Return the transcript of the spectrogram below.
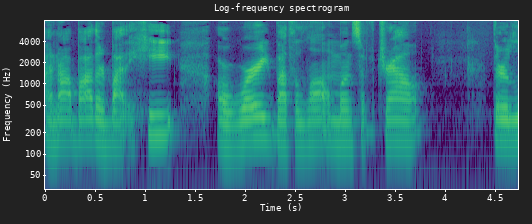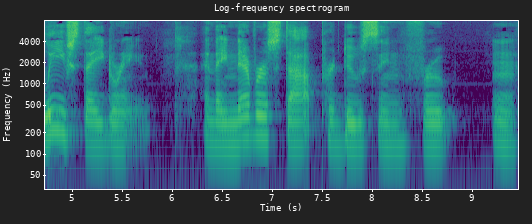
are not bothered by the heat or worried by the long months of drought Their leaves stay green, and they never stop producing fruit. Mm,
